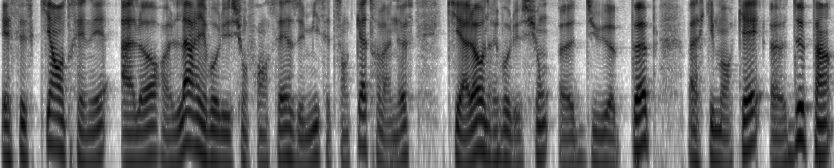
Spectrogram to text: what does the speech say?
et c'est ce qui a entraîné alors la Révolution française de 1789 qui est alors une révolution du peuple parce qu'il manquait de pain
